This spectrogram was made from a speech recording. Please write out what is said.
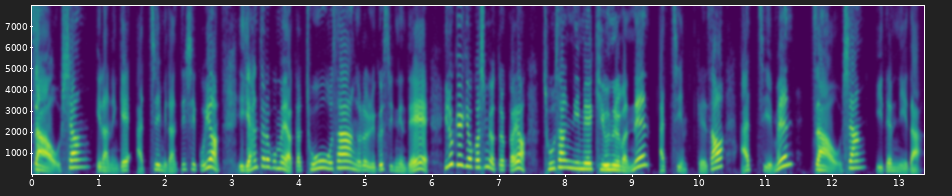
짜오샹이라는 게 아침이란 뜻이고요. 이게 한자로 보면 약간 조상으로 읽을 수 있는데 이렇게 기억하시면 어떨까요? 조상님의 기운을 받는 아침. 그래서 아침은 짜오샹이 됩니다.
